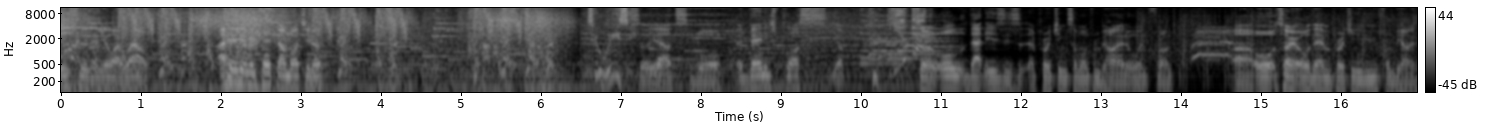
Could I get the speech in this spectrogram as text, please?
instant and you're like wow I didn't even talk that much you know Too easy. So yeah, it's ball. Advantage plus, yep. So all that is is approaching someone from behind or in front. Uh, or sorry, or them approaching you from behind.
